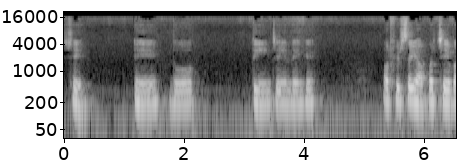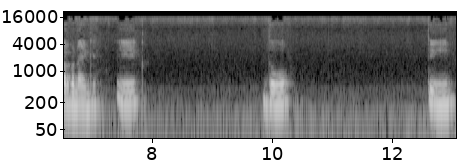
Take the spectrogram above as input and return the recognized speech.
छ एक, दो तीन चेन लेंगे और फिर से यहाँ पर छह बार बनाएँगे। एक, दो, तीन,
